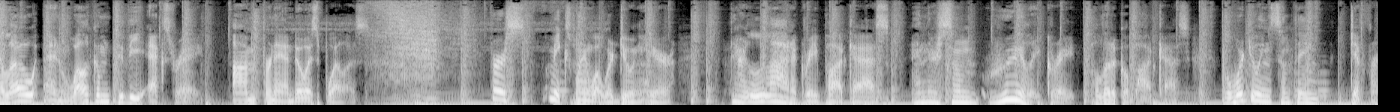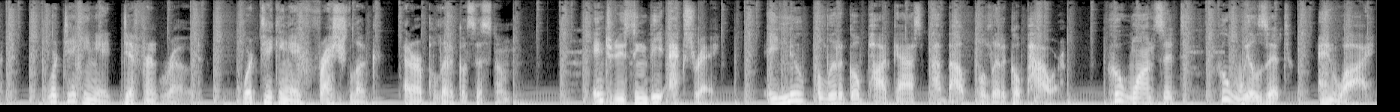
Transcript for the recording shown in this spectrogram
Hello and welcome to the X Ray. I'm Fernando Espuelas. First, let me explain what we're doing here. There are a lot of great podcasts, and there's some really great political podcasts, but we're doing something different. We're taking a different road. We're taking a fresh look at our political system. Introducing The X Ray, a new political podcast about political power. Who wants it, who wills it, and why?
